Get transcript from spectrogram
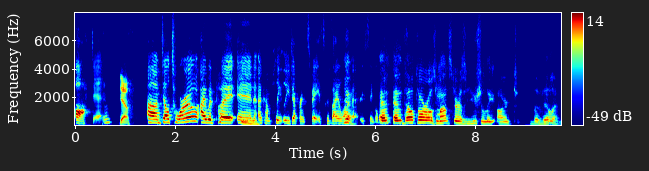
often. Yeah. Um, del Toro, I would put in mm. a completely different space because I love yeah. every single. And, and, del Toro's monsters usually aren't the villains.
